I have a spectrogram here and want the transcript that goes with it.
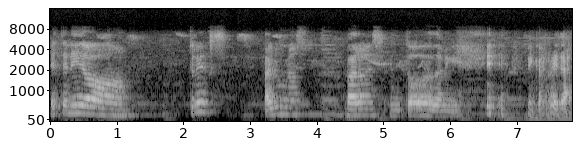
He tenido tres alumnos varones en toda mi, mi carrera.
